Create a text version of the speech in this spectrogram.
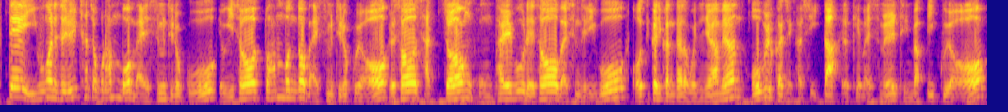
그때 이 구간에서 1차적으로 한번 말씀을 드렸고 여기서 또 한 번 더 말씀을 드렸고요. 그래서 4.08불에서 말씀드리고 어디까지 간다라고 했냐면 5불까지 갈 수 있다 이렇게 말씀을 드린 바 있고요.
